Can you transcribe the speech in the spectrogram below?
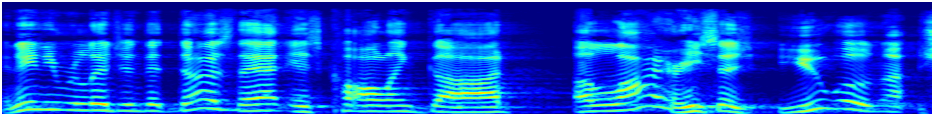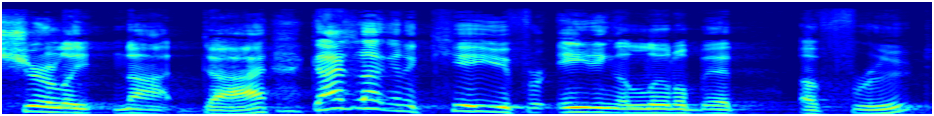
And any religion that does that is calling God a liar. He says, You will not surely not die. God's not going to kill you for eating a little bit of fruit.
